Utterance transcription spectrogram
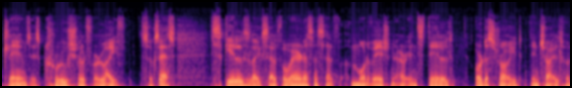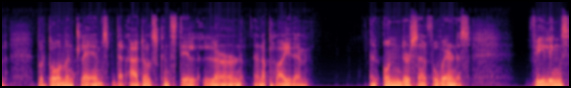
claims is crucial for life success. Skills like self awareness and self motivation are instilled or destroyed in childhood, but Goleman claims that adults can still learn and apply them. And under self awareness, feelings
